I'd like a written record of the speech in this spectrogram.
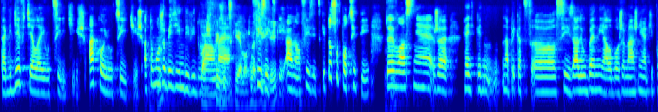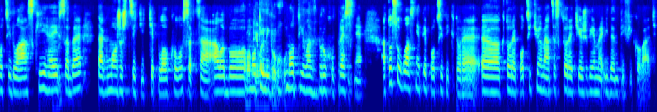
tak kde v tele ju cítiš? Ako ju cítiš? A to môže byť individuálne. To až fyzicky je možné Fyzicky, cítiť? áno, fyzicky. To sú pocity. To je vlastne, že hej, keď napríklad uh, si zalúbený alebo že máš nejaký pocit lásky hej, v mhm. sebe, tak môžeš cítiť teplo okolo srdca alebo motýle, v bruchu. motýle v bruchu, presne. A to sú vlastne tie pocity, ktoré, e, ktoré pociťujeme a cez ktoré tiež vieme identifikovať.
